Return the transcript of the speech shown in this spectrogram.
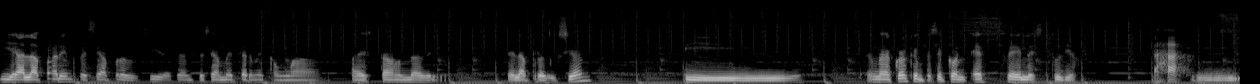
y a la par empecé a producir, o sea, empecé a meterme como a, esta onda de, de la producción. Y me acuerdo que empecé con FL Studio. Ajá. Y,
